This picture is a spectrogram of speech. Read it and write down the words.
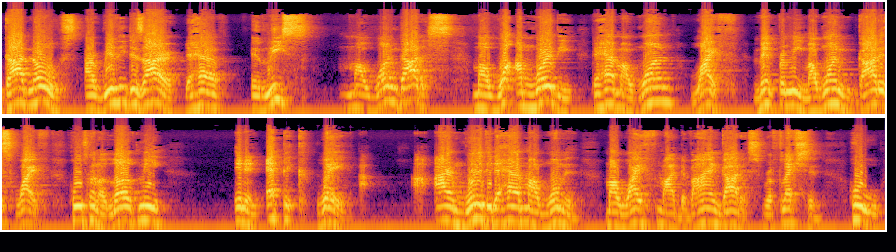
God knows I really desire to have at least my one goddess, my one, I'm worthy to have my one wife meant for me, my one goddess wife who's going to love me in an epic way. I, I, I am worthy to have my woman, my wife, my divine goddess reflection who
